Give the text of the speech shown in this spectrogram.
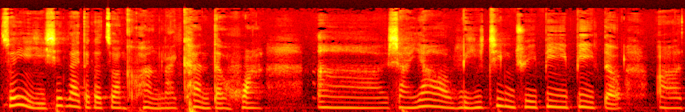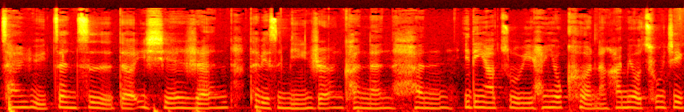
所以，以现在这个状况来看的话，嗯，想要离境去避一避的。呃，参与政治的一些人，特别是名人，可能很一定要注意，很有可能还没有出境，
